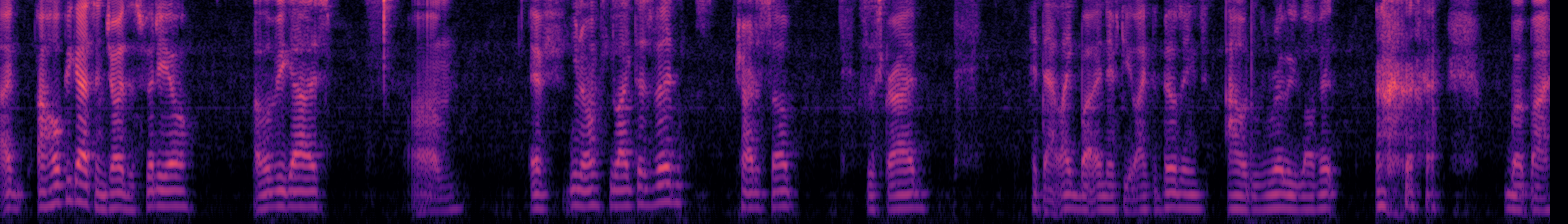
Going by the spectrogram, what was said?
I I hope you guys enjoyed this video. I love you guys. Um, if you know you like this vid, try to sub, subscribe, hit that like button if you like the buildings. I would really love it. but bye.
